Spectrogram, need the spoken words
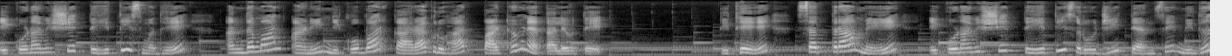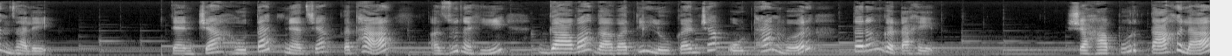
एकोणावीसशे तेहतीसमध्ये अंदमान आणि निकोबार कारागृहात पाठवण्यात आले होते. तिथे सतरा मे एकोणावीसशे तेहतीस रोजी त्यांचे निधन झाले. त्यांच्या होतात्म्याच्या कथा अजूनही गावागावातील लोकांच्या ओठांवर तरंगत आहेत. शहापूर ताहला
